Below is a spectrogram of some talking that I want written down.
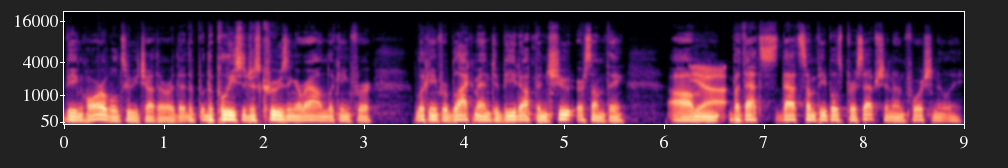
being horrible to each other or the, the, the police are just cruising around looking for looking for black men to beat up and shoot or something. Um Yeah. but that's that's some people's perception unfortunately.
